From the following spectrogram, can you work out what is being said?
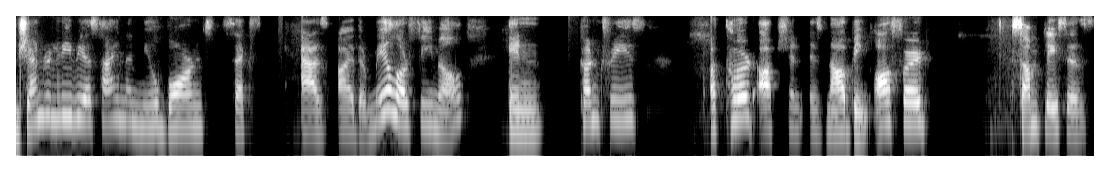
Generally, we assign a newborn's sex as either male or female in countries a third option is now being offered. Some places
